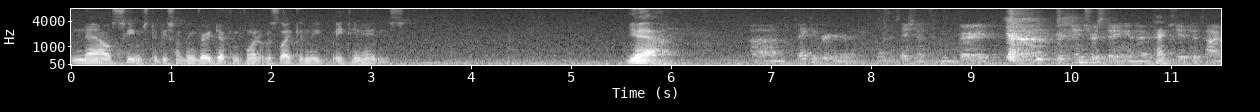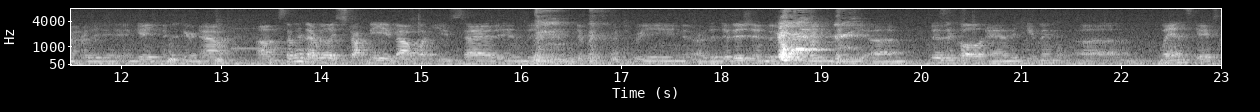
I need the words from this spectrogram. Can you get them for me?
now seems to be something very different from what it was like in the 1880s. Yeah. Um, Thank you for your presentation. It's been very interesting, and I appreciate the time for the engagement here now. Um, Something that really struck me about what you said in the difference between, or the division between the um, physical and the human uh, landscapes,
